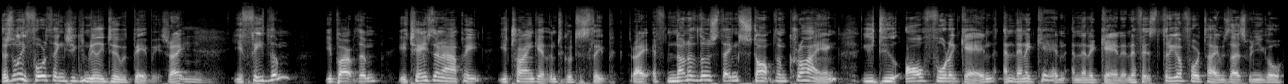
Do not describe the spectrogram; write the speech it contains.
there's only four things you can really do with babies, right? You feed them, you burp them, you change their nappy, you try and get them to go to sleep, right? If none of those things stop them crying, you do all four again, and then again, and then again. And if it's three or four times, that's when you go,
